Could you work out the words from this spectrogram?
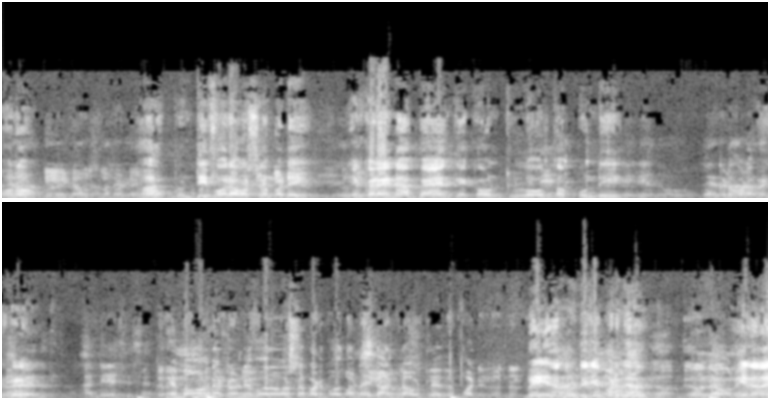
అవును. ట్వంటీ ఫోర్ అవర్స్లో పడ్డాయి. ఎక్కడైనా బ్యాంక్ అకౌంట్లో తప్పుండి. అమౌంట్ ట్వంటీ ఫోర్ అవర్స్లో పడిపోతున్నాయి దాంట్లో డౌట్ లేదు. మే ఏదైనా ఉంటే చెప్పండి మీరు. ఏదైనా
